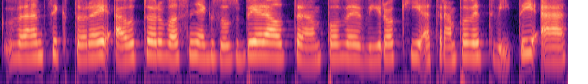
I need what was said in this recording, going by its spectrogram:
v rámci ktorej autor vlastne nejak zozbieral Trumpové výroky a Trumpové tweety a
